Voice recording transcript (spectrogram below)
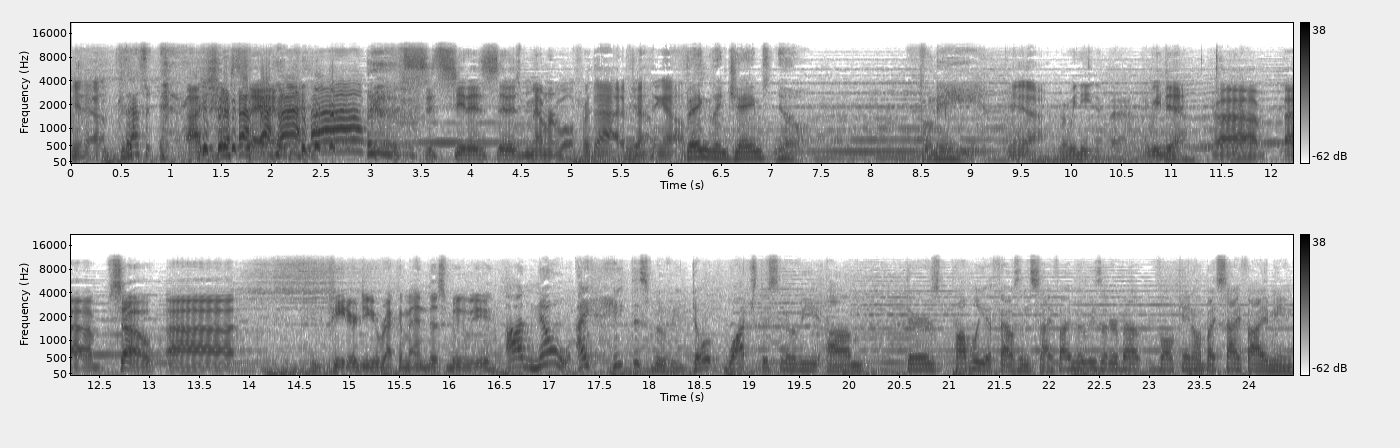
You know, Because that's I'm just saying, it's, it's, it is it is memorable for that, if nothing else. England, James. No, For me. Yeah, But we needed that. we did. Uh, uh, so, uh, Peter, do you recommend this movie? Uh, no, I hate this movie. Don't watch this movie. Um, there's probably a thousand sci-fi movies that are about volcano, and by sci-fi I mean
